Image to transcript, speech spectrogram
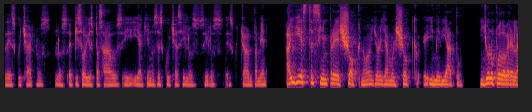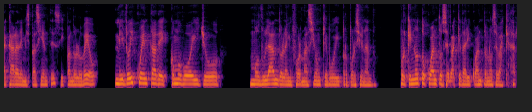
de escuchar los, los episodios pasados y, a quien nos escucha si los, si los escucharon también. Hay este siempre shock, ¿no? Yo le llamo el shock eh, inmediato y yo lo puedo ver en la cara de mis pacientes y cuando lo veo me doy cuenta de cómo voy yo modulando la información que voy proporcionando, porque noto cuánto se va a quedar y cuánto no se va a quedar.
